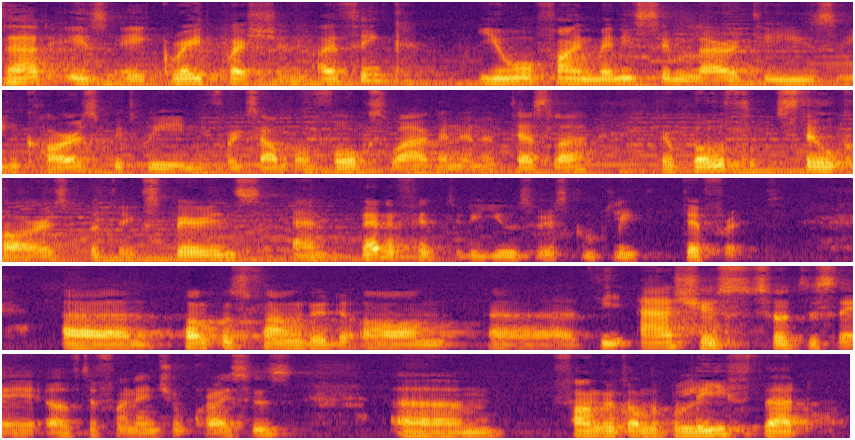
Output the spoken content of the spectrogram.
That is a great question. I think you will find many similarities in cars between, for example, Volkswagen and a Tesla. They're both still cars, but the experience and benefit to the user is completely different. Um, Bunq was founded on uh, the ashes, so to say, of the financial crisis um, founded on the belief that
